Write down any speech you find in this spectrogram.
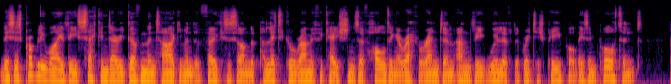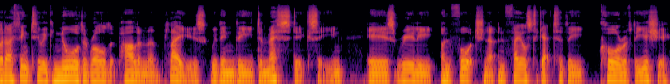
This is probably why the secondary government argument that focuses on the political ramifications of holding a referendum and the will of the British people is important. But I think to ignore the role that Parliament plays within the domestic scene is really unfortunate and fails to get to the core of the issue.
